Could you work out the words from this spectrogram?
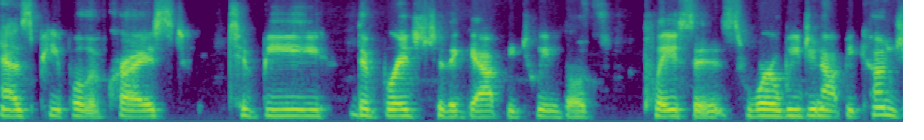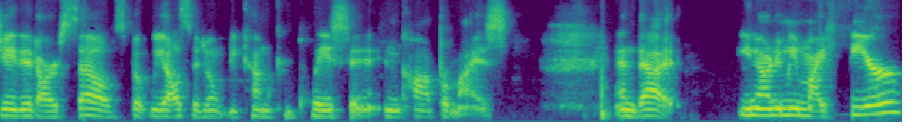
as people of Christ to be the bridge to the gap between both places where we do not become jaded ourselves, but we also don't become complacent and compromise. And that, you know what I mean? My fear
